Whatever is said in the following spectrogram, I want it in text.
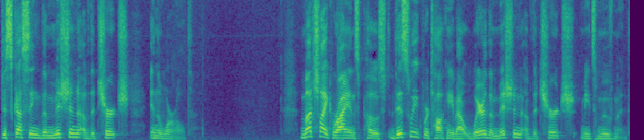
discussing the mission of the church in the world. Much like Ryan's post, this week we're talking about where the mission of the church meets movement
